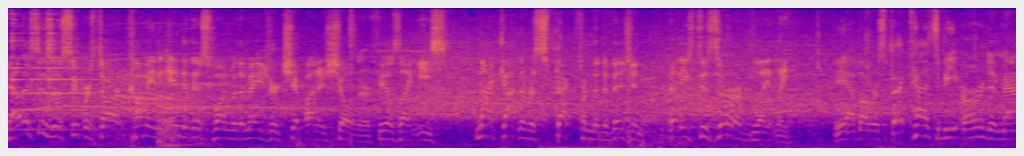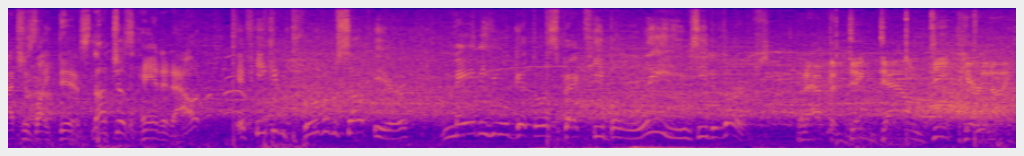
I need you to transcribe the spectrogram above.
Now, this is a superstar coming into this one with a major chip on his shoulder. Feels like he's not gotten the respect from the division that he's deserved lately. Yeah, but respect has to be earned in matches like this, not just handed out. If he can prove himself here, maybe he will get the respect he believes he deserves. Gonna have to dig down deep here tonight.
